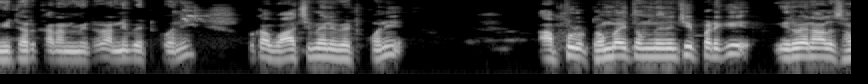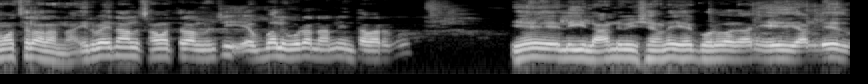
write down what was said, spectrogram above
మీటర్ కరెంట్ మీటర్ అన్ని పెట్టుకొని ఒక వాచ్మెన్ పెట్టుకొని అప్పుడు తొంభై తొమ్మిది నుంచి ఇప్పటికి ఇరవై నాలుగు సంవత్సరాలు అన్న ఇరవై నాలుగు సంవత్సరాల నుంచి ఎవ్వరు కూడా నన్ను ఇంతవరకు ఏ ఈ ల్యాండ్ విషయంలో ఏ గొడవ కానీ ఏది కానీ లేదు.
